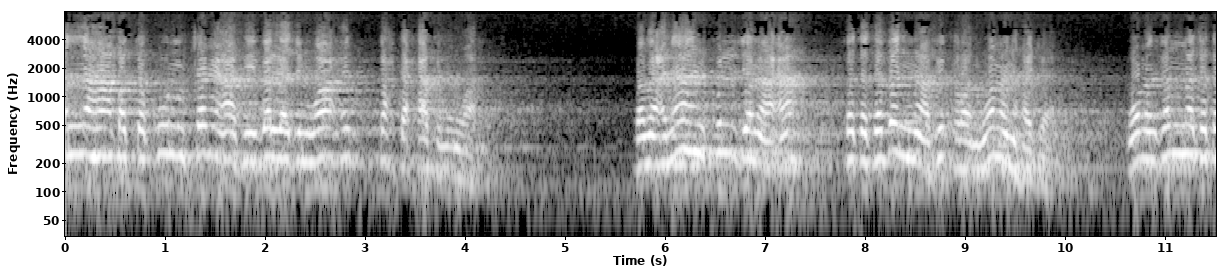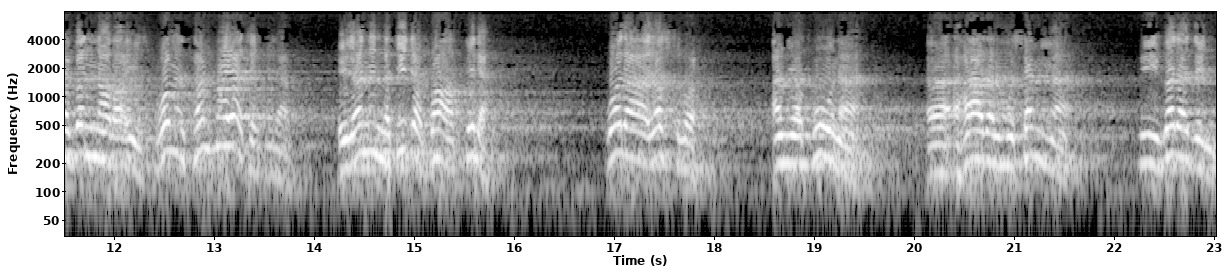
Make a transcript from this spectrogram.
أنها قد تكون مجتمعة في بلد واحد تحت حاكم واحد. فمعناه أن كل جماعة ستتبنى فكرا ومنهجا ومن ثم تتبنى رئيس ومن ثم يأتي الخلاف إذا النتيجة باطلة. ولا يصلح أن يكون آه هذا المسمى في بلد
